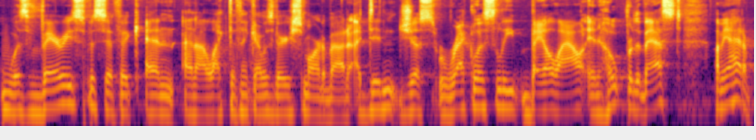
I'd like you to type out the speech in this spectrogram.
was very specific and and I like to think I was very smart about it. I didn't just recklessly bail out and hope for the best. I mean, I had a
